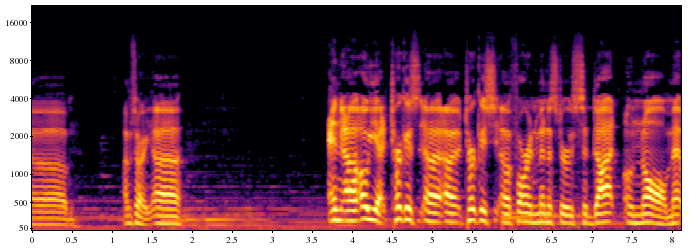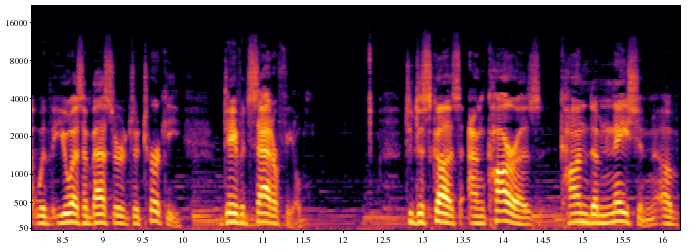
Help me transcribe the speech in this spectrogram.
um, I'm sorry, uh, and uh, oh yeah, Turkish uh, uh, Turkish uh, Foreign Minister Sadat Onal met with U.S. Ambassador to Turkey, David Satterfield, to discuss Ankara's condemnation of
